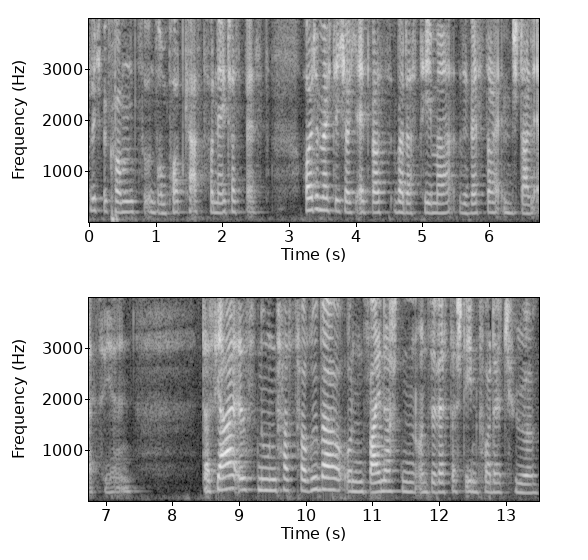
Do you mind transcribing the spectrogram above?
herzlich willkommen zu unserem Podcast von Nature's Best. Heute möchte ich euch etwas über das Thema Silvester im Stall erzählen. Das Jahr ist nun fast vorüber und Weihnachten und Silvester stehen vor der Tür.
